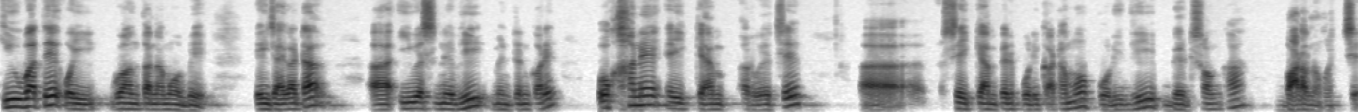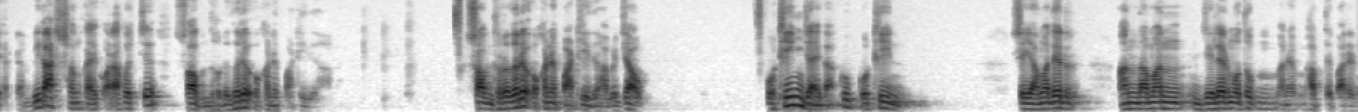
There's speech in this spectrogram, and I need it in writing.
কিউবাতে ওই গোয়ান্তানামো বে, এই জায়গাটা ইউএস নেভি মেনটেন করে। ওখানে এই ক্যাম্প রয়েছে। সেই ক্যাম্পের পরিকাঠামো, পরিধি, বেড সংখ্যা বাড়ানো হচ্ছে। একটা বিরাট সংখ্যায় করা হচ্ছে। সব ধরে ধরে ওখানে পাঠিয়ে দেওয়া হবে। সব ধরে ধরে ওখানে পাঠিয়ে দেওয়া হবে। যাও। কঠিন জায়গা, খুব কঠিন। সেই আমাদের আন্দামান জেলের মতো মানে ভাবতে পারেন।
